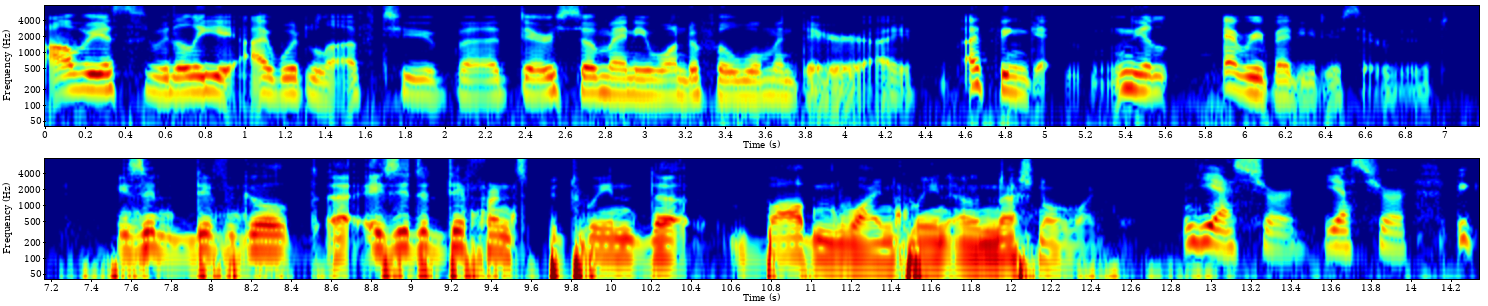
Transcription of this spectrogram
obviously I would love to, but there's so many wonderful women there. I I think everybody deserves it. Is it difficult? Uh, is it a difference between the Baden wine queen and a national wine queen? Yes, sure. Yes, sure. Be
